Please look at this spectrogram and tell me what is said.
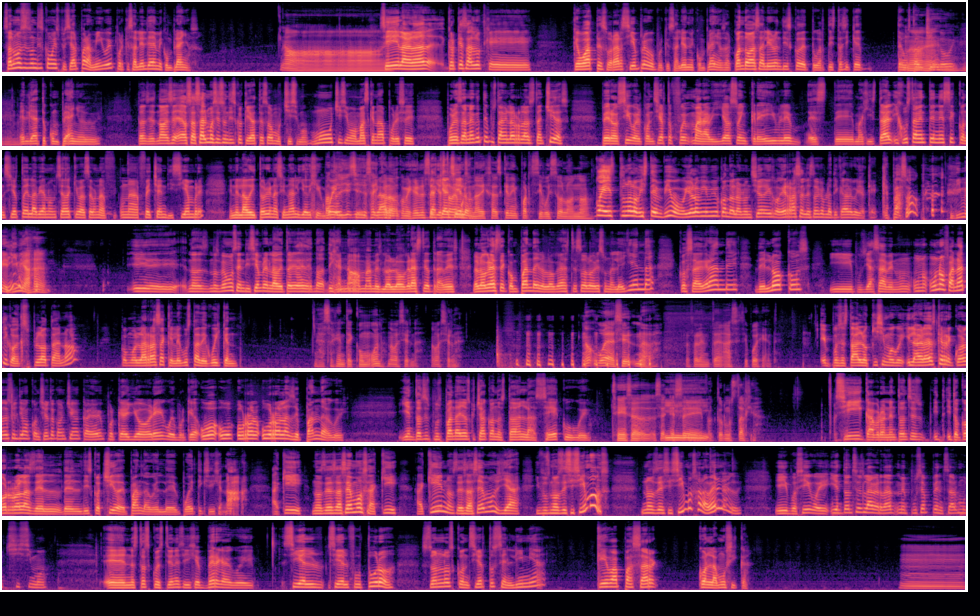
Salmos es un disco muy especial para mí, güey, porque salió el día de mi cumpleaños. No. Sí, la verdad, creo que es algo que, que voy a atesorar siempre, güey, porque salió en mi cumpleaños. O sea, ¿cuándo va a salir un disco de tu artista así que te gusta un chingo, güey? El día de tu cumpleaños, güey. Entonces, no, o sea, Salmos es un disco que yo atesoro muchísimo, muchísimo, más que nada por ese, por esa anécdota, pues también las rolas están chidas. Pero sí, güey, el concierto fue maravilloso, increíble, este, magistral. Y justamente en ese concierto él había anunciado que iba a ser una, una fecha en diciembre en el Auditorio Nacional. Y yo dije, güey, sí, claro. Cuando, me dijeron esto, yo estaba emocionado. Dije, ¿sabes qué? No importa si voy solo o no. Güey, tú no lo viste en vivo, güey. Yo lo vi en vivo cuando lo anunció. Dijo, eh, raza, les tengo que platicar algo. Y yo, ¿qué, qué pasó? dime, dime, ajá. Y nos, nos, vemos en diciembre en la auditoría. No, dije, no mames, lo lograste otra vez. Lo lograste con Panda y lo lograste solo. Eres una leyenda, cosa grande, de locos. Y pues ya saben, un, uno, uno, fanático explota, ¿no? Como la raza que le gusta de Weekend. Esa gente como, bueno, no voy a decir nada, no voy a decir nada. No voy a decir nada referente a ese tipo de gente. Y pues estaba loquísimo, güey. Y la verdad es que recuerdo ese último concierto con Chingo Caribe porque lloré, güey. Porque hubo, hubo, hubo, rolas de Panda, güey. Y entonces, pues Panda yo escuchaba cuando estaba en la secu, güey. Sí, ese, ese, factor nostalgia. Sí, cabrón. Entonces, y, tocó rolas del, del, disco chido de Panda, güey, el de Poetics. Y dije, nah, aquí nos deshacemos, aquí, aquí nos deshacemos ya. Y pues nos deshicimos. Nos deshicimos a la verga, güey. Y pues sí, güey. Y entonces la verdad me puse a pensar muchísimo en estas cuestiones y dije, verga, güey. Si el, si el futuro son los conciertos en línea, ¿qué va a pasar con la música? Mm.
